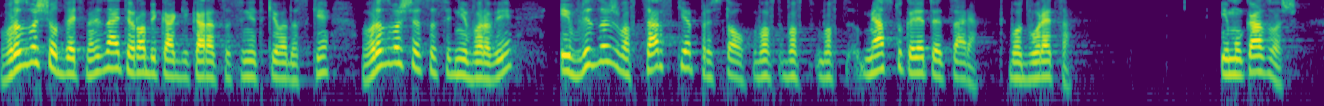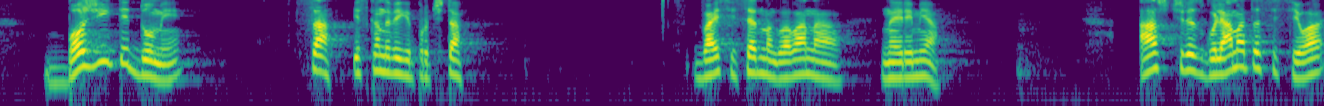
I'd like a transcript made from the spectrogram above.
връзваше от двете, нали знаете роби как ги карат с едни такива дъски, връзваше с едни върви и влизаш в царския престол, в, в, в, в мястото, където е царя, в двореца. И му казваш, Божиите думи са, искам да ви ги прочита, 27 глава на, на Еремия. аз чрез голямата си сила,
